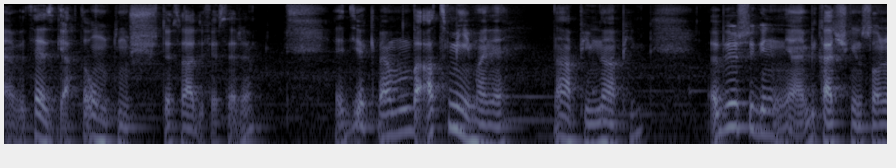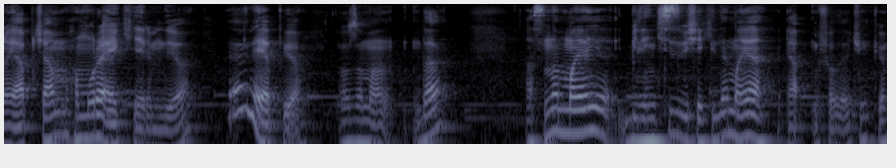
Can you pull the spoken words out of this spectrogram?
Yani tezgahta unutmuş tesadüf eseri. E diyor ki ben bunu da atmayayım hani. Ne yapayım ne yapayım. Öbürsü gün yani birkaç gün sonra yapacağım hamura eklerim diyor. Öyle yapıyor. O zaman da aslında mayayı bilinçsiz bir şekilde maya yapmış oluyor. Çünkü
